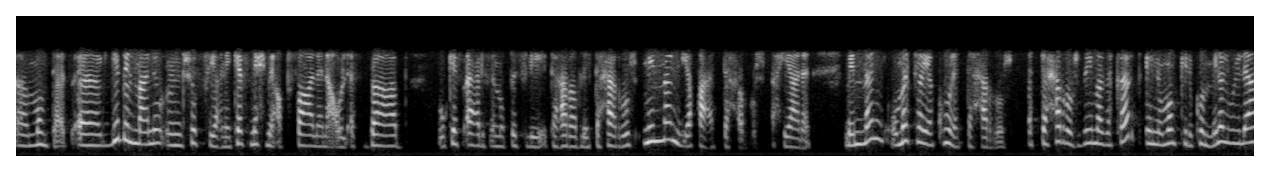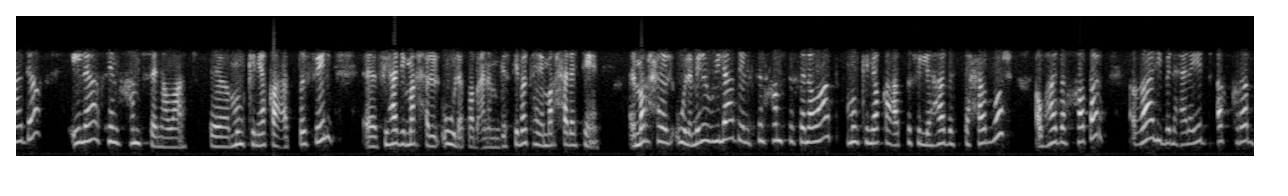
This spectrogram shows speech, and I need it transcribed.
ممتاز. آه، قبل ما نشوف يعني كيف نحمي أطفالنا أو الأسباب وكيف أعرف أنه طفلي تعرض للتحرش ممن يقع التحرش أحيانا؟ ممن ومتى يكون التحرش؟ التحرش زي ما ذكرت أنه ممكن يكون من الولادة إلى سن خمس سنوات. آه، ممكن يقع الطفل في هذه المرحلة الأولى طبعا مقسمتها لمرحلتين المرحلة الأولى من الولادة إلى سن خمس سنوات ممكن يقع الطفل لهذا التحرش أو هذا الخطر غالبا على يد أقرب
